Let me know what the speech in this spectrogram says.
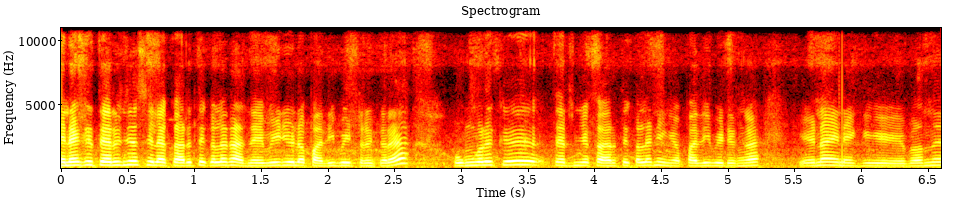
எனக்கு தெரிஞ்ச சில கருத்துக்களை நான் அந்த வீடியோவில் பதிவிட்டிருக்கிறேன். உங்களுக்கு தெரிஞ்ச கருத்துக்களை நீங்கள் பதிவிடுங்க. ஏன்னா இன்றைக்கி வந்து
